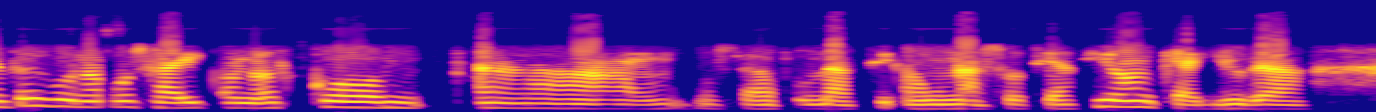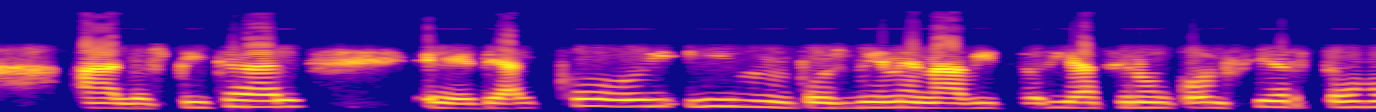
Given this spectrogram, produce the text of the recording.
entonces bueno, pues ahí conozco a, pues, a, fundaci- a una asociación que ayuda al hospital eh, de Alcoy y pues vienen a Vitoria a hacer un concierto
